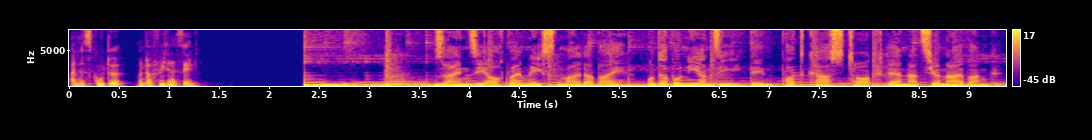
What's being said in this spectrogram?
alles Gute und auf Wiedersehen. Seien Sie auch beim nächsten Mal dabei und abonnieren Sie den Podcast Talk der Nationalbank.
